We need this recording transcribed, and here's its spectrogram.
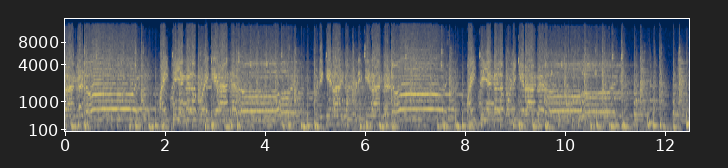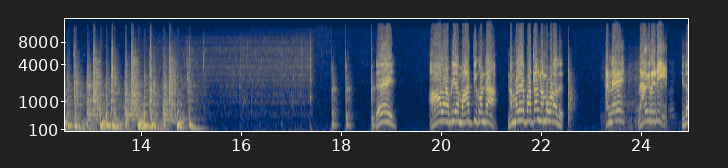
பிடிக்கிறாங்கடோ பைத்தியங்களை பிடிக்கிறாங்கடோ பிடிக்கிறாங்க பைத்தியங்களை டேய் ஆளை அப்படியே மாத்தி கொண்டா நம்மளே பார்த்தாலும் நம்ப கூடாது அண்ணே நாங்க ரெடி இத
